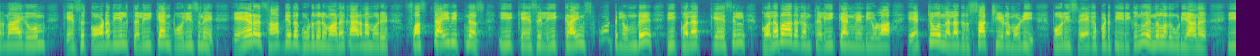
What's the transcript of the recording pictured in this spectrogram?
നിർണായകവും കേസ് കോടതിയിൽ തെളിയിക്കാൻ പോലീസിന് ഏറെ സാധ്യത കൂടുതലുമാണ്. കാരണം ഒരു ഫസ്റ്റ് ഐ വിറ്റ്നസ് ഈ കേസിൽ ഈ ക്രൈം സ്പോട്ടിലുണ്ട് ഈ കൊല കേസിൽ കൊലപാതകം തെളിയിക്കാൻ വേണ്ടിയുള്ള ഏറ്റവും നല്ല ദൃസാക്ഷിയുടെ മൊഴി പോലീസ് രേഖപ്പെടുത്തിയിരിക്കുന്നു എന്നുള്ളത് കൂടിയാണ് ഈ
